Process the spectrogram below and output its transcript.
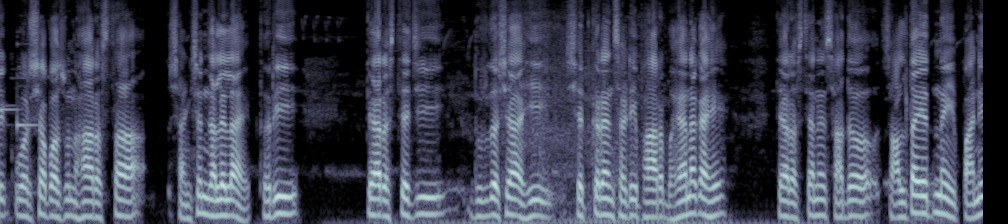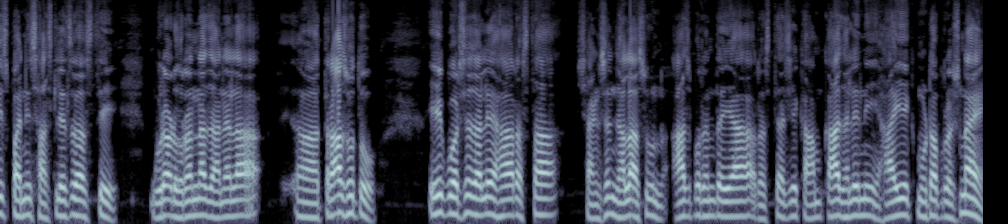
एक वर्षापासून हा रस्ता सँक्शन झालेला आहे तरी त्या रस्त्याची दुर्दशा ही शेतकऱ्यांसाठी फार भयानक आहे. त्या रस्त्याने साधं चालता येत नाही. पाणीच पाणी साचल्याचं असते. गुराढोरांना जाण्याला त्रास होतो. एक वर्ष झाले हा रस्ता सँक्शन झाला असून आजपर्यंत या रस्त्याचे काम का झाले नाही हा एक मोठा प्रश्न आहे.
